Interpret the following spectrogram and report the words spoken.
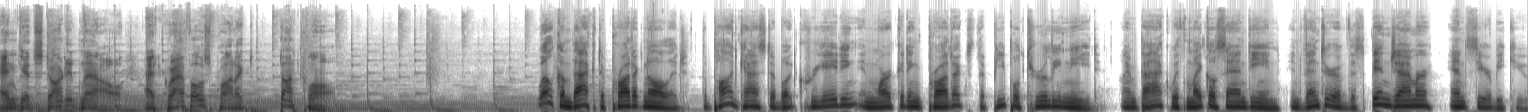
and get started now at graphosproduct.com. Welcome back to Product Knowledge, the podcast about creating and marketing products that people truly need. I'm back with Michael Sandine, inventor of the Spin Jammer and SearBQ.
